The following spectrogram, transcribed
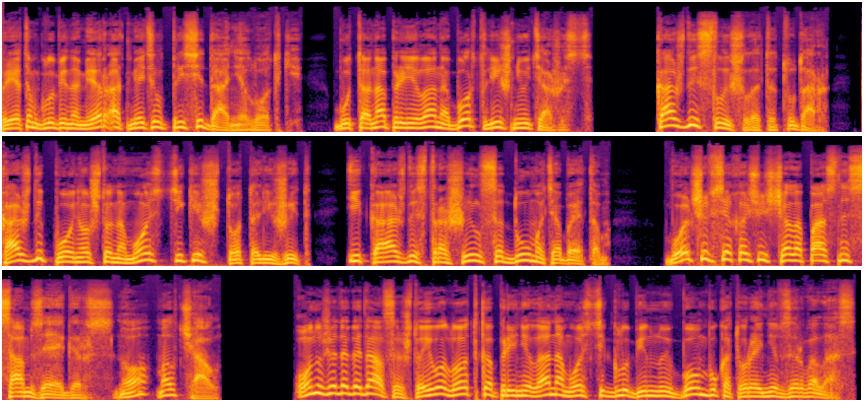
При этом глубиномер отметил приседание лодки, будто она приняла на борт лишнюю тяжесть. Каждый слышал этот удар. Каждый понял, что на мостике что-то лежит, и каждый страшился думать об этом. Больше всех ощущал опасность сам Зегерс, но молчал. Он уже догадался, что его лодка приняла на мостик глубинную бомбу, которая не взорвалась.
